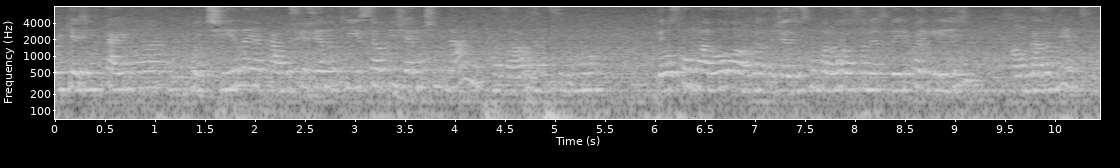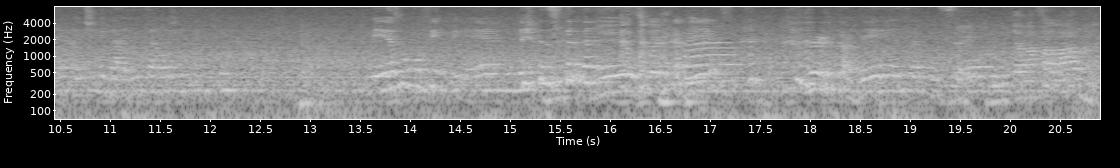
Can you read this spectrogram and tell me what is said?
Porque a gente cai numa rotina e acaba esquecendo que isso é o que gera intimidade entre o casal, né? Assim Deus comparou, Jesus comparou o relacionamento dele com a igreja a um casamento, né? A intimidade. Então a gente tem que. Mesmo com filho pequeno, mesmo com dor de cabeça, dor de cabeça, com sono. Tudo está na palavra, né?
